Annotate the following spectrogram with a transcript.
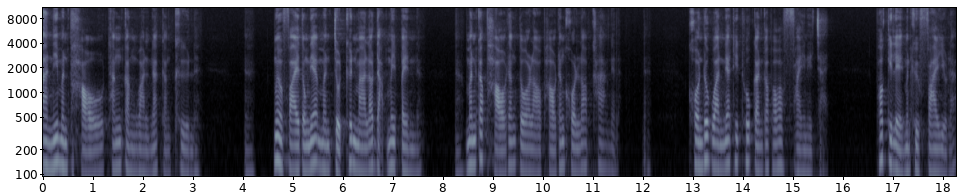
อันนี้มันเผาทั้งกลางวันและกลางคืนเลยนะเมื่อไฟตรงนี้มันจุดขึ้นมาแล้วดับไม่เป็นนะ มันก็เผาทั้งตัวเราเผาทั้งคนรอบข้างเนี่ยแหละคนทุกวันเนี่ยที่ทุกข์กันก็เพราะว่าไฟในใจ เพราะกิเลสมันคือไฟอยู่แล้ว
